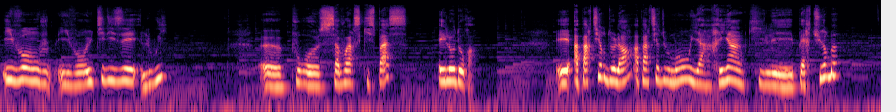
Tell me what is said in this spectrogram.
Ils vont, ils vont utiliser l'ouïe euh, pour euh, savoir ce qui se passe et l'odorat. Et à partir de là, à partir du moment où il n'y a rien qui les perturbe,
